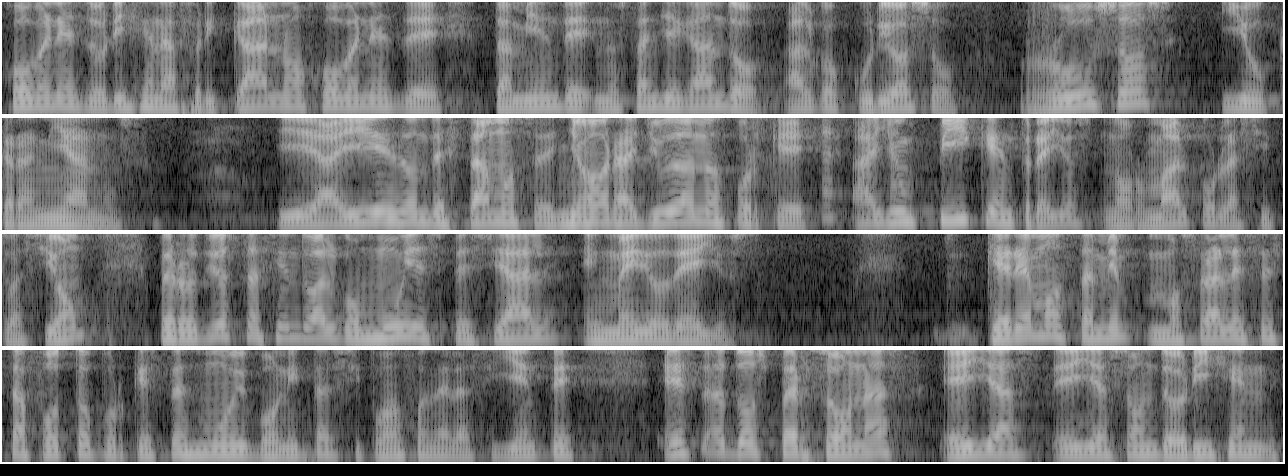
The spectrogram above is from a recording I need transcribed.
jóvenes de origen africano, jóvenes de también de nos están llegando algo curioso, rusos y ucranianos. Y ahí es donde estamos, Señor, ayúdanos porque hay un pique entre ellos, normal por la situación, pero Dios está haciendo algo muy especial en medio de ellos. Queremos también mostrarles esta foto porque esta es muy bonita, si podemos poner la siguiente. Estas dos personas, ellas, ellas son de origen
